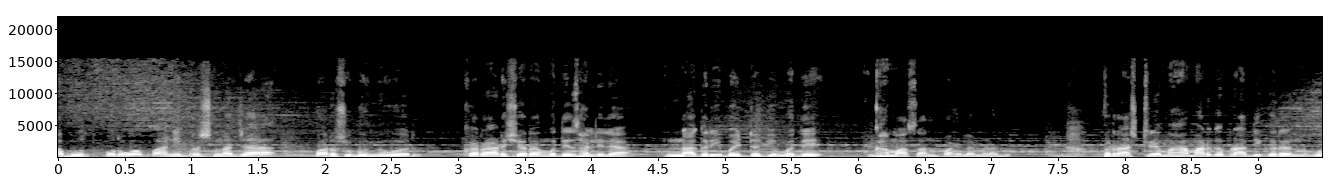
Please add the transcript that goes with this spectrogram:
अभूतपूर्व पाणी प्रश्नाच्या पार्श्वभूमीवर कराड शहरामध्ये झालेल्या नागरी बैठकीमध्ये घमासान पाहायला मिळाले. राष्ट्रीय महामार्ग प्राधिकरण व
